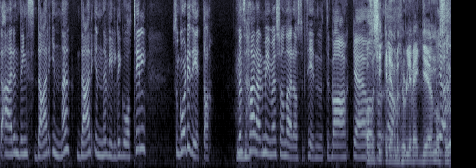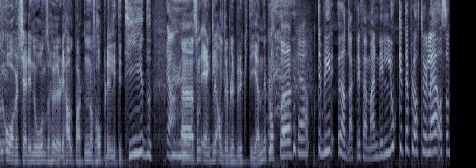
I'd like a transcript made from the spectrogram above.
Det er en dings der inne. Der inne vil de gå til. Så går de dit, da. Mens her er det mye mer sånn der også tiden tilbake. Og så kikker de gjennom et hull i veggen, og så overser de noen, så hører de halvparten, og så hopper de litt i tid. Ja. eh, som egentlig aldri ble brukt igjen i plottet. Det blir ødelagt i femmeren. De lukket det plotthullet, og så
